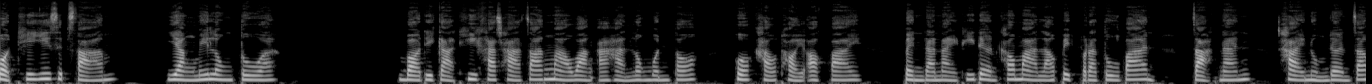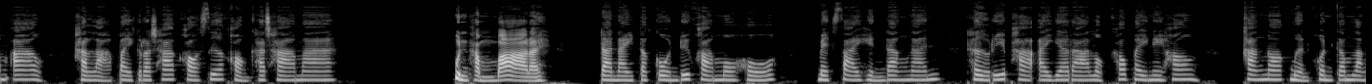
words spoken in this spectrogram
บทที่ 23 ยังไม่ลงตัว บอดีการ์ดที่คาชาจ้างมาวางอาหารลงบนโต๊ะ พวกเขาถอยออกไปเป็นดานัยที่เดินเข้ามาแล้วปิดประตูบ้าน จากนั้นชายหนุ่มเดินจ้ำอ้าวหันหลาไปกระชากคอเสื้อของคาชามา คุณทำบ้าอะไร ดานัยตะโกนด้วยความโมโห เม็ดทรายเห็นดังนั้น เธอรีบพาไอยาราหลบเข้าไปในห้อง ข้างนอกเหมือนคนกำลัง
